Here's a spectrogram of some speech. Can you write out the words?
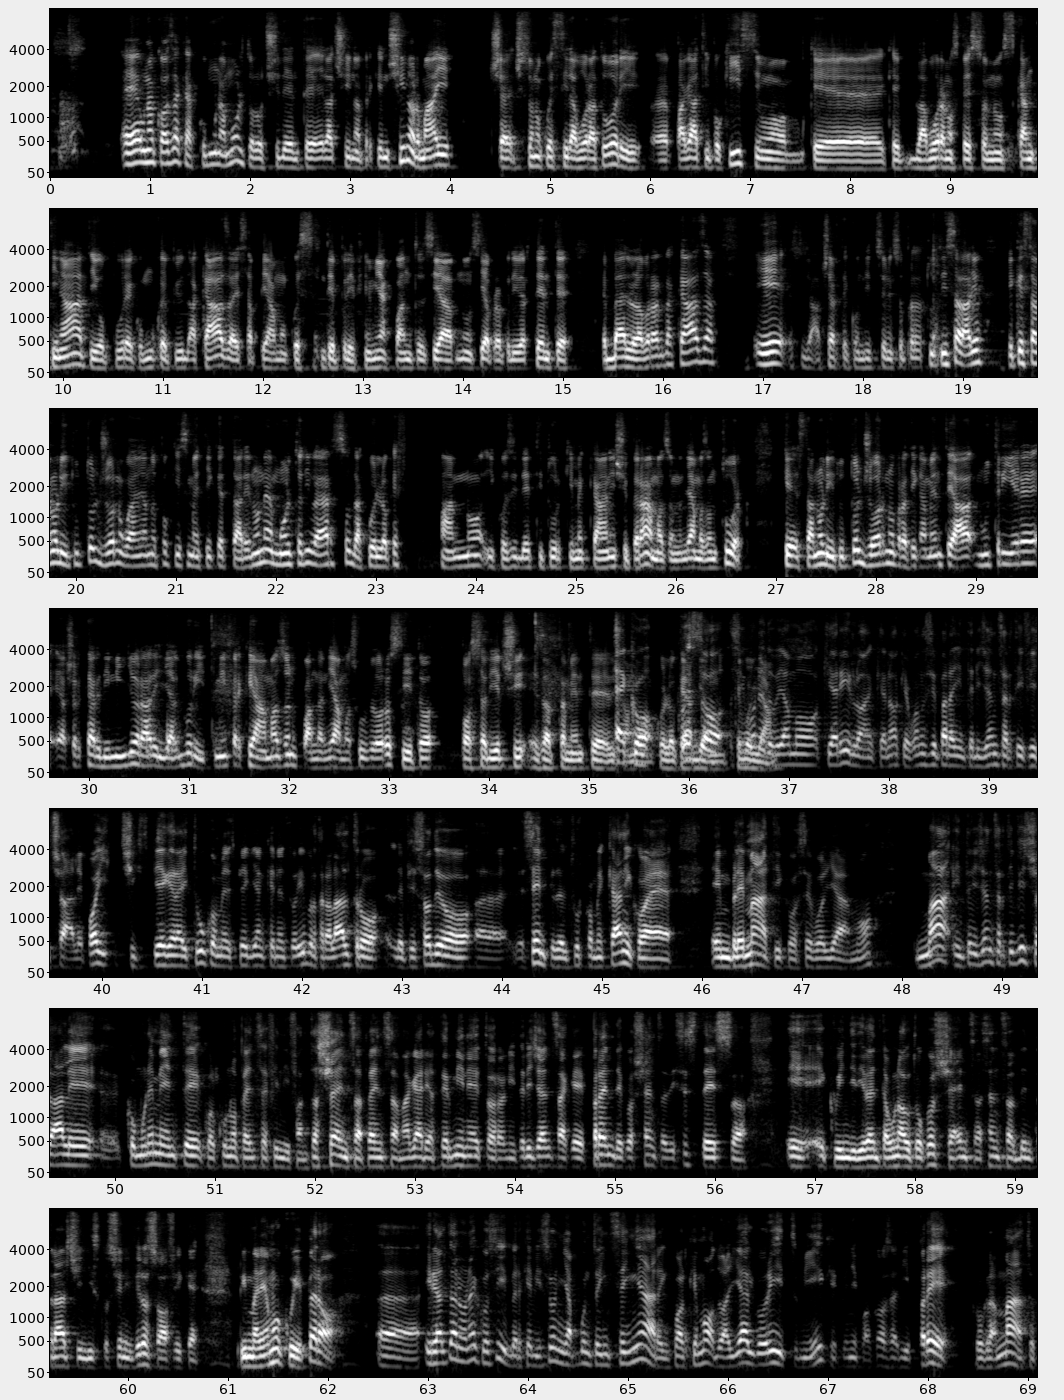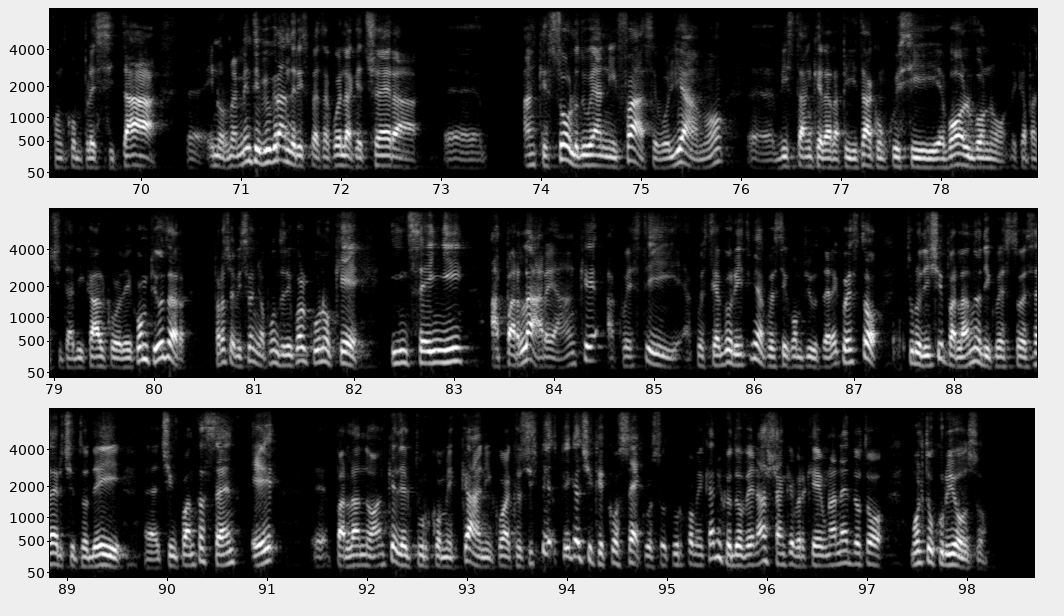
è una cosa che accomuna molto l'Occidente e la Cina, perché in Cina ormai ci sono questi lavoratori eh, pagati pochissimo che, che, lavorano spesso non scantinati oppure comunque più da casa e sappiamo in questo tempo di epidemia quanto sia, non sia proprio divertente e bello lavorare da casa e a certe condizioni soprattutto di salario e che stanno lì tutto il giorno guadagnando pochissimo a etichettare. Non è molto diverso da quello che fanno i cosiddetti turchi meccanici per Amazon, gli Amazon Turk, che stanno lì tutto il giorno praticamente a nutrire e a cercare di migliorare gli algoritmi perché Amazon, quando andiamo sul loro sito, possa dirci esattamente diciamo, ecco, quello che questo, abbiamo. Che Simone, dobbiamo chiarirlo anche, no? che quando si parla di intelligenza artificiale, poi ci spiegherai tu come spieghi anche nel tuo libro, tra l'altro l'episodio, eh, l'esempio del turco meccanico è emblematico se vogliamo, ma l'intelligenza artificiale eh, comunemente qualcuno pensa ai film di fantascienza, pensa magari a Terminator, un'intelligenza che prende coscienza di se stessa e, e quindi diventa un'autocoscienza senza addentrarci in discussioni filosofiche, rimaniamo qui, però Uh, in realtà non è così perché bisogna appunto insegnare in qualche modo agli algoritmi, che quindi è qualcosa di pre-programmato con complessità eh, enormemente più grande rispetto a quella che c'era eh, anche solo due anni fa, se vogliamo, eh, vista anche la rapidità con cui si evolvono le capacità di calcolo dei computer, però c'è bisogno appunto di qualcuno che insegni a parlare anche a questi, a questi algoritmi, a questi computer. E questo tu lo dici parlando di questo esercito dei eh, 50 cent e eh, parlando anche del turco meccanico. Ecco, spie- spiegaci che cos'è questo turco meccanico e dove nasce, anche perché è un aneddoto molto curioso.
